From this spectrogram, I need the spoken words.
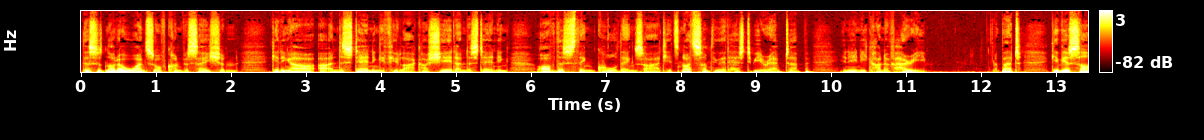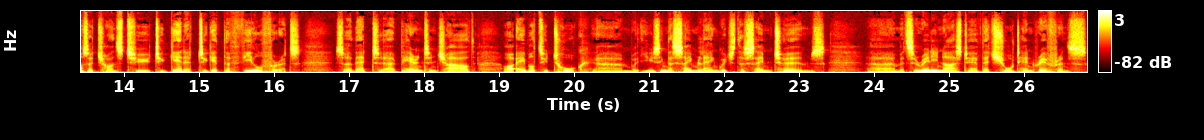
This is not a once off conversation. Getting our, our understanding, if you like, our shared understanding of this thing called anxiety. It's not something that has to be wrapped up in any kind of hurry. But give yourselves a chance to, to get it, to get the feel for it, so that uh, parent and child are able to talk um, using the same language, the same terms. Um, it's really nice to have that shorthand reference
